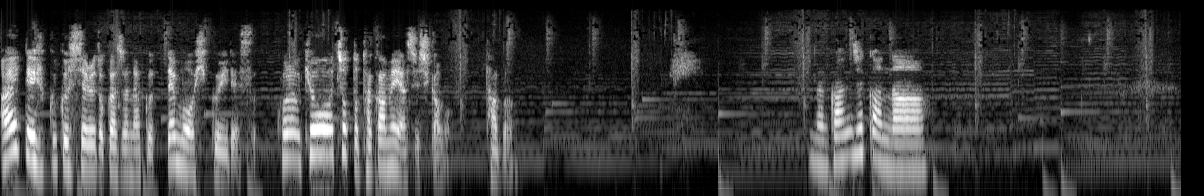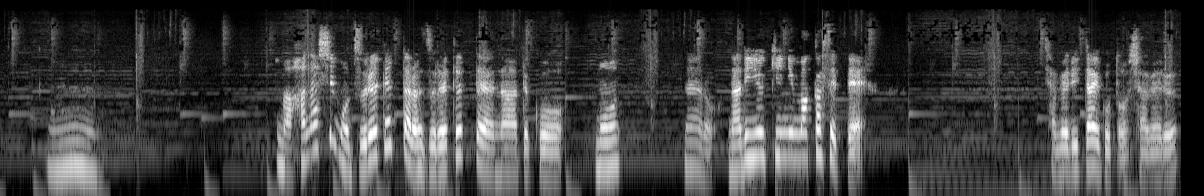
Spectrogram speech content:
あえて低くしてるとかじゃなくっても低いです。これ今日はちょっと高めやし、しかも。多分。な感じかな。うんまあ話もずれてったらずれてったよなってこう、もう、なんやろ、成り行きに任せて、喋りたいことを喋る。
